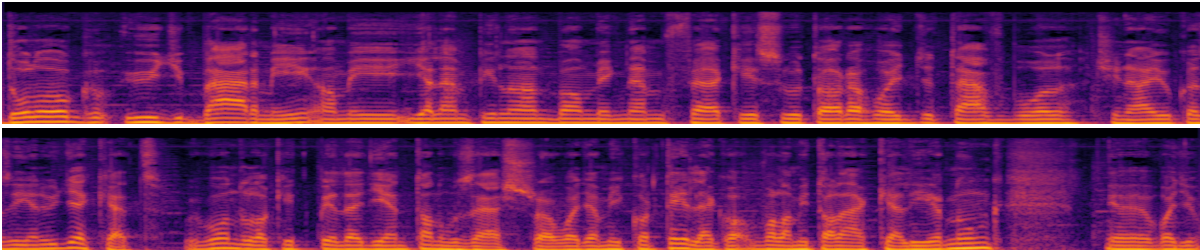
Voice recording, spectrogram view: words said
dolog, ügy, bármi, ami jelen pillanatban még nem felkészült arra, hogy távból csináljuk az ilyen ügyeket? Gondolok itt például egy ilyen tanúzásra, vagy amikor tényleg valamit alá kell írnunk, vagy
